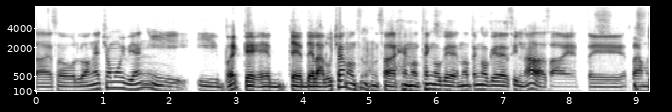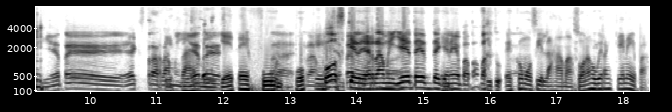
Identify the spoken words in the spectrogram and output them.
Eso lo han hecho muy bien y, y pues que de, de, la lucha no, ¿sabes? no tengo que no tengo que decir nada, ¿sabes? Este ramillete extra ramillete. Ramillete full. bosque, de ramilletes de Kenepa, papá. es como si las Amazonas hubieran Kenepa.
